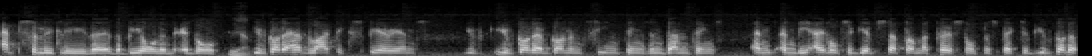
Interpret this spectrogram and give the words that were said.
absolutely the the be all and end all. Yeah. You've got to have life experience. You've you've got to have gone and seen things and done things, and and be able to give stuff from a personal perspective. You've got to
